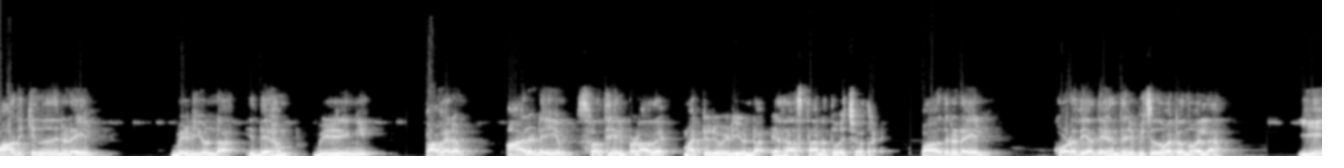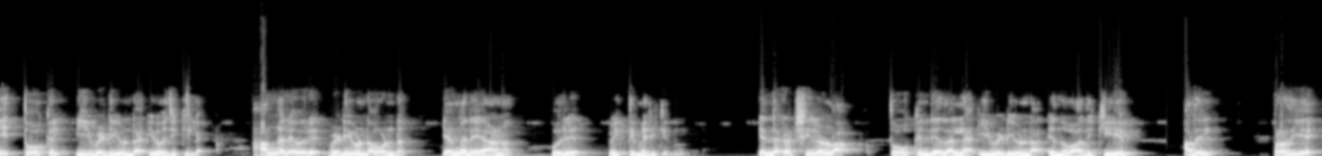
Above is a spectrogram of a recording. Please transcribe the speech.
വാദിക്കുന്നതിനിടയിൽ വെടിയുണ്ട ഇദ്ദേഹം വിഴുങ്ങി പകരം ആരുടെയും ശ്രദ്ധയിൽപ്പെടാതെ മറ്റൊരു വെടിയുണ്ട യഥാസ്ഥാനത്ത് വെച്ചു അത്രേ വാദത്തിനിടയിൽ കോടതി അദ്ദേഹം ധരിപ്പിച്ചത് മറ്റൊന്നുമല്ല ഈ തോക്കിൽ ഈ വെടിയുണ്ട യോജിക്കില്ല. അങ്ങനെ ഒരു വെടിയുണ്ട കൊണ്ട് എങ്ങനെയാണ് ഒരു വ്യക്തി മരിക്കുന്നത്? എന്റെ കക്ഷിയിലുള്ള തോക്കിന്റേതല്ല ഈ വെടിയുണ്ട എന്ന് വാദിക്കുകയും അതിൽ പ്രതിയെ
